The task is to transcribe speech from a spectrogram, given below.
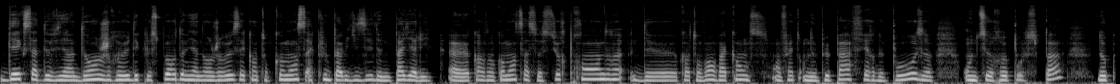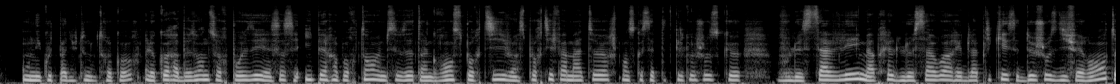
dès que ça devient dangereux, dès que le sport devient dangereux, c'est quand on commence à culpabiliser de ne pas y aller. Euh, quand on commence à se surprendre de quand on va en vacances. En fait, on ne peut pas faire de pause, on ne se repose pas. Donc on n'écoute pas du tout notre corps. Le corps a besoin de se reposer et ça c'est hyper important, même si vous êtes un grand sportif, un sportif amateur, je pense que c'est peut-être quelque chose que vous le savez, mais après de le savoir et de l'appliquer, c'est deux choses différentes.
